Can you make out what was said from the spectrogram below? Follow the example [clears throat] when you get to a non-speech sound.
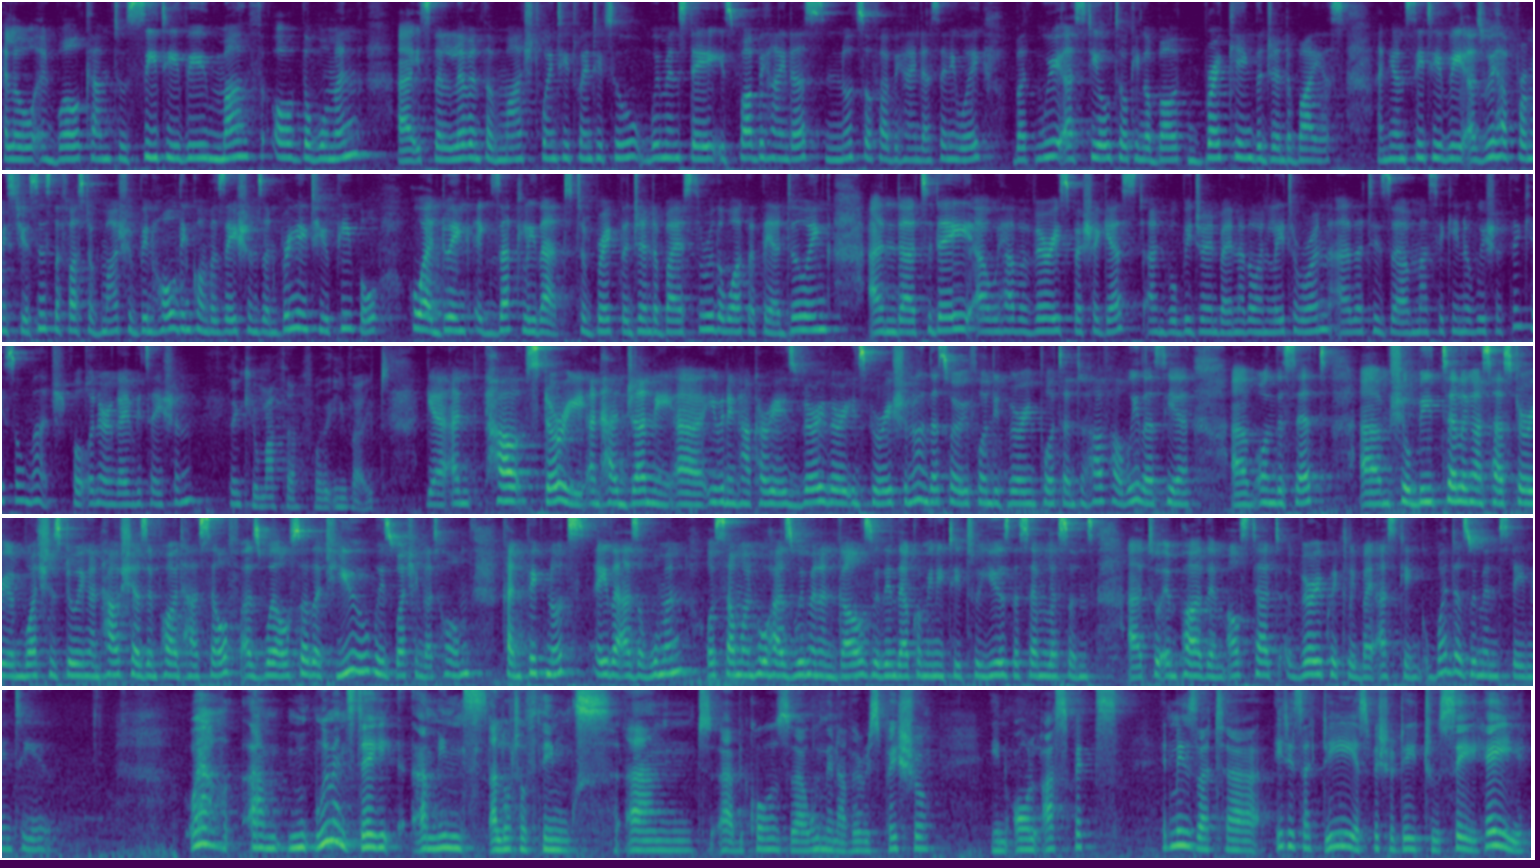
Hello and welcome to SEE TV Month of the Woman. Uh, it's the 11th of March 2022. Women's Day is far behind us, not so far behind us anyway, but we are still talking about breaking the gender bias. And here on SEE TV, as we have promised you since the 1st of March, we've been holding conversations and bringing to you people who are doing exactly that to break the gender bias through the work that they are doing. And uh, today uh, we have a very special guest and we'll be joined by another one later on. Uh, that is uh, Mercy Kainobwisho. Thank you so much for honoring our invitation. Thank you, Martha, for the invite. Yeah, and her story and her journey, uh, even in her career, is very, very inspirational, and that's why we found it very important to have her with us here um, on the set. Um, she'll be telling us her story and what she's doing and how she has empowered herself as well, so that you, who is watching at home, can pick notes either as a woman or someone who has women and girls within their community to use the same lessons uh, to empower them. I'll start very quickly by asking, what does Women's Day mean to you? Well, um, Women's Day uh, means a lot of things, and uh, because uh, women are very special in all aspects, it means that uh, it is a day, a special day to say, hey,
